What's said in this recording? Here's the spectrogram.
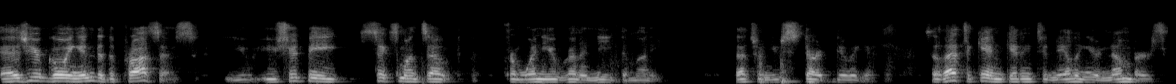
as you're going into the process, you, you should be six months out from when you're going to need the money. That's when you start doing it. So that's again getting to nailing your numbers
